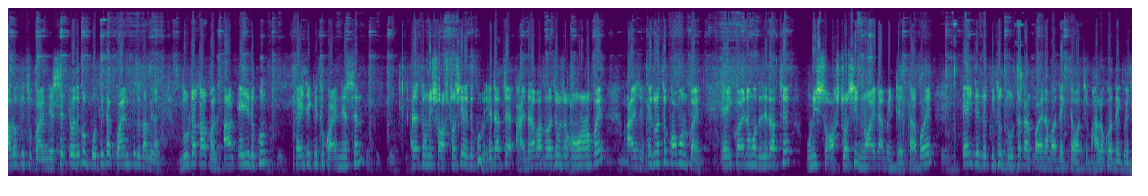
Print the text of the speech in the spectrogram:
আরও কিছু কয়েন নিয়ে এসছেন এবার দেখুন, প্রতিটা কয়েন কিন্তু দামি নয়, দু টাকার কয়েন আর এই যে দেখুন, এই যে কিছু কয়েন নিয়ে এসছেন এটা হচ্ছে উনিশশো অষ্টআশি এই দেখুন, এটা হচ্ছে হায়দ্রাবাদ রয়েছে উনিশশো উননব্বই এগুলো হচ্ছে কমন কয়েন এই কয়েনের মধ্যে যেটা হচ্ছে উনিশশো অষ্টআশি নয়ডা তারপরে এই যে কিছু দু টাকার কয়েন আমরা দেখতে পাচ্ছি। ভালো করে দেখবেন।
